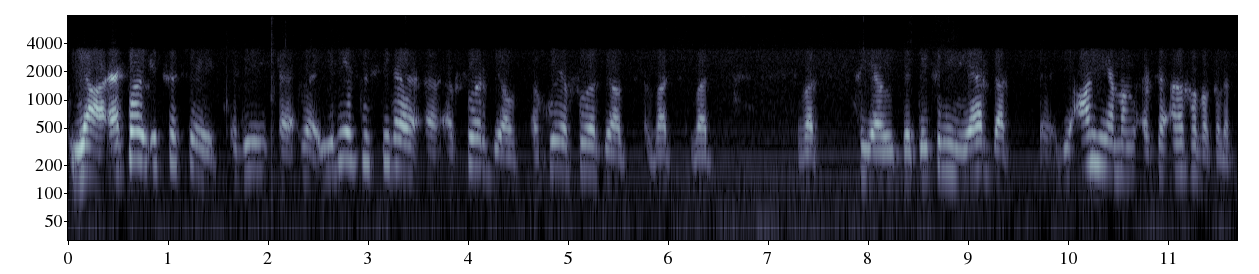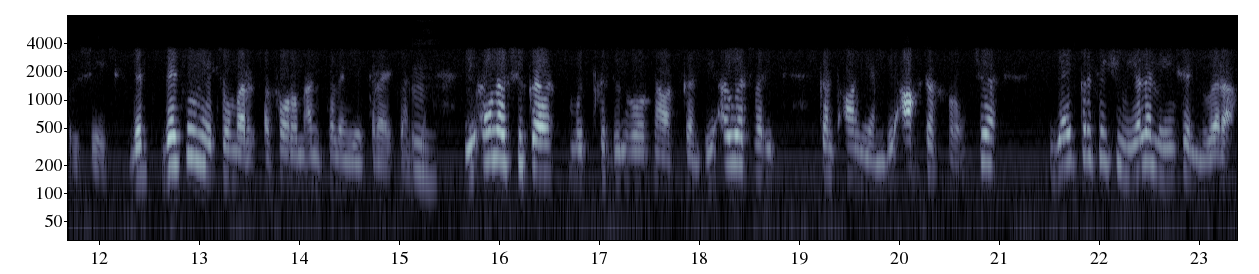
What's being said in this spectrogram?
Ja, ek wou iets gesê. Die uh, hierdie is miskien 'n 'n voorbeeld, 'n goeie voorbeeld wat wat wat vir jou dit definieer dat uh, die aanneming is 'n ingewikkelde proses. Dit dis nie net sommer 'n vorm invulling jy kry kan. Mm. Die ondersoeke moet gedoen word na 'n kind, die ouers wat die kind aanneem, die agtergrond. So jy professionele mense nodig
